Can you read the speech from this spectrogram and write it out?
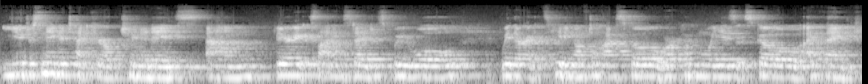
you just need to take your opportunities. Um, very exciting stages for you all, whether it's heading off to high school or a couple more years at school. I think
